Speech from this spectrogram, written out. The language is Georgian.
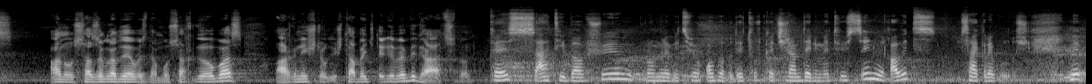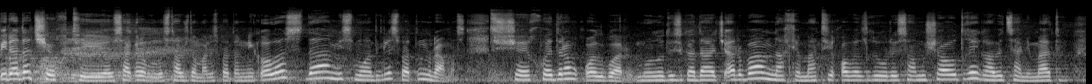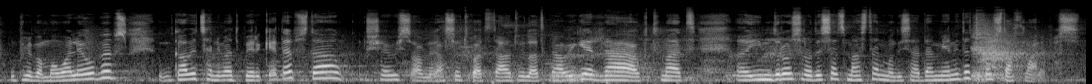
ანუ საზოგადოებას და მოსახლეობას აღნიშნული შთაბეჭდილებები გააცნონ. დღეს 10 ბავშვი, რომლებიც ვიმყოფებოდი თურქეთში რამდენიმე თვის წინ, ვიყავით საკრებულოში. მე პირადად შევხვდი საკრებულოს თავმჯდომარეს ბატონ نيكოლას და მის მოადგილეს ბატონ რამას. შეხვედრა მყველგვარ მოლოდის გადააჭარბა, ნახე მათი ყოველდღიური სამუშაო დღე, გავეცანი მათ უფლება მოვალეობებს, გავეცანი მათ ბერკეტებს და შევისწავლე, ასე ვთქვათ, და ადვილად გავიგე რა აქვთ მათ იმ დროს, როდესაც მასთან მოდის ადამიანი და თხოვს დახმარებას.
